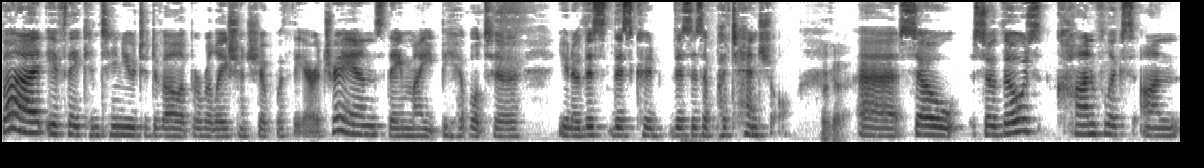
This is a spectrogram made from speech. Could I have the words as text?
But if they continue to develop a relationship with the Eritreans, they might be able to, you know, this this could this is a potential. Okay. Uh, so so those conflicts on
